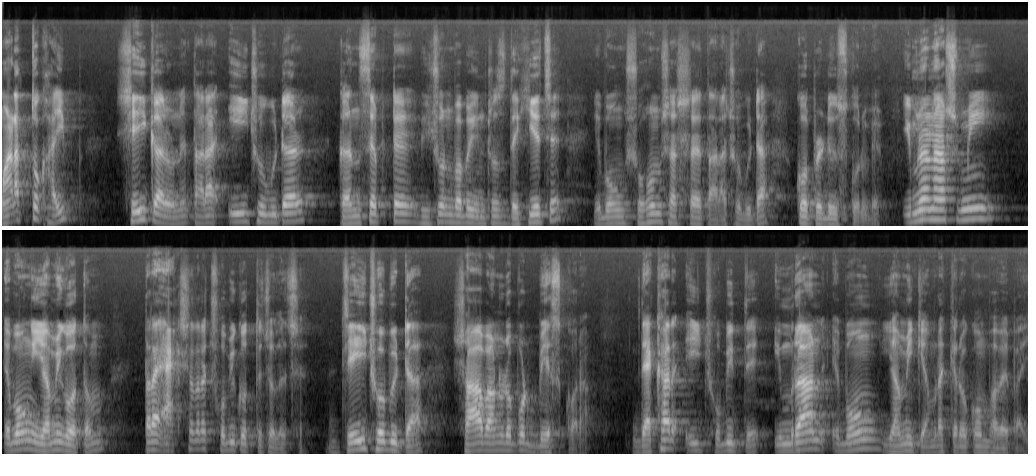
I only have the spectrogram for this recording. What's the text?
মারাত্মক হাইপ সেই কারণে তারা এই ছবিটার কনসেপ্টে ভীষণভাবে ইন্টারেস্ট দেখিয়েছে এবং সোহম শাহর তারা ছবিটা কো প্রডিউস করবে। ইমরান হাশমি এবং ইয়ামি গৌতম, তারা একসাথে তারা ছবি করতে চলেছে। যেই ছবিটা শাহ বানুর ওপর বেস করা। দেখার এই ছবিতে ইমরান এবং ইয়ামিকে আমরা কীরকমভাবে পাই।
